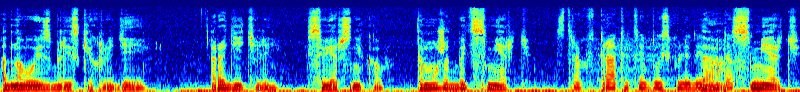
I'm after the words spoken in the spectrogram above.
одного из близких людей, родителей, сверстников. Это может быть смерть. Страх втратити близьку людину. Да, так? смерть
